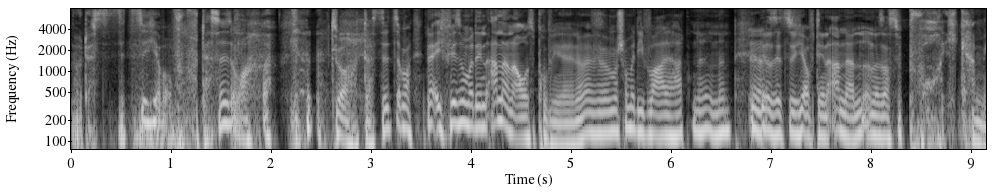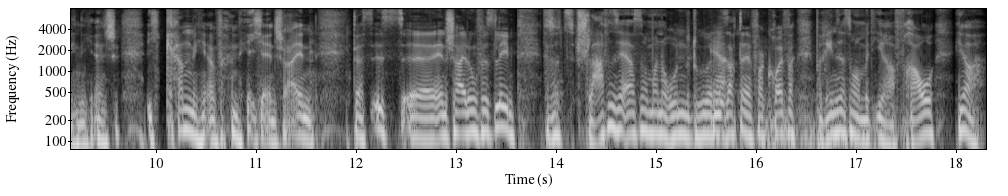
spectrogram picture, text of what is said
No, das sitzt sich aber, das ist aber, so, das sitzt aber, na, ich will so mal den anderen ausprobieren, ne? wenn man schon mal die Wahl hat, ne? und dann ja. setzt du dich auf den anderen und dann sagst du, boah, ich kann mich nicht, entsch- ich kann mich einfach nicht entscheiden. Das ist äh, Entscheidung fürs Leben. Sonst schlafen Sie erst noch mal eine Runde drüber und Ja. dann sagt dann der Verkäufer, reden Sie das noch mal mit Ihrer Frau. Ja,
